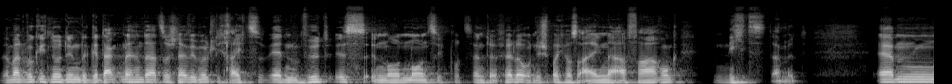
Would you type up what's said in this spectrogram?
wenn man wirklich nur den Gedanken dahinter hat, so schnell wie möglich reich zu werden, wird es in 99 Prozent der Fälle, und ich spreche aus eigener Erfahrung, nichts damit. Ähm,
